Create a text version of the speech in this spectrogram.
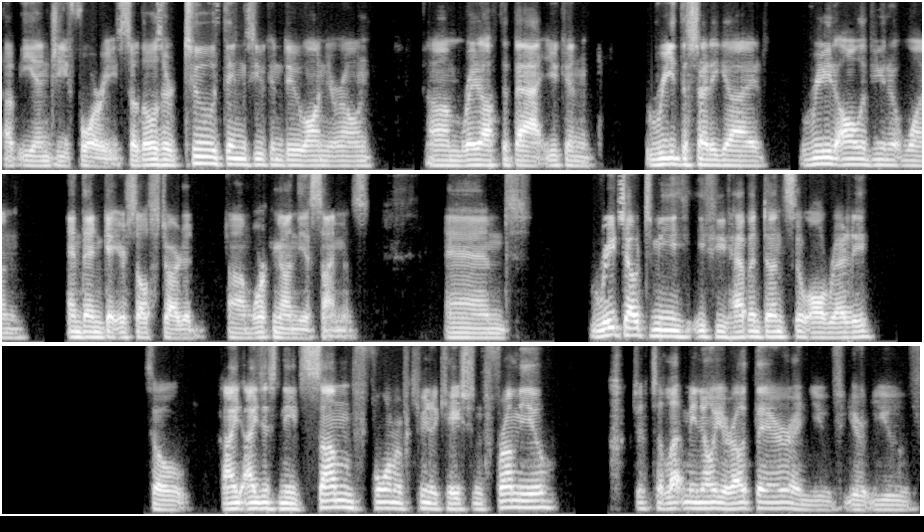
of ENG 4E. So those are two things you can do on your own um, right off the bat. You can read the study guide, read all of unit one, and then get yourself started um, working on the assignments. And reach out to me if you haven't done so already. So I, I just need some form of communication from you just to let me know you're out there and you've you're you've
